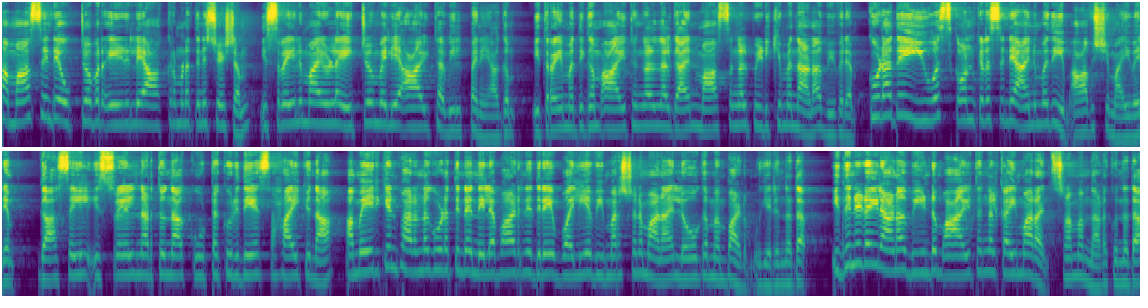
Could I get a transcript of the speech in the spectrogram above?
ഹമാസിന്റെ ഒക്ടോബർ ഏഴിലെ ആക്രമണത്തിന് ശേഷം ഇസ്രയേലുമായുള്ള ഏറ്റവും വലിയ ആയുധ വിൽപ്പനയാകും. ഇത്രയുമധികം ആയുധങ്ങൾ നൽകാൻ മാസങ്ങൾ പിടിക്കുമെന്നാണ് വിവരം. കൂടാതെ യു എസ് കോൺഗ്രസിന്റെ അനുമതിയും ആവശ്യമായി വരും. ഗാസയിൽ ഇസ്രയേൽ നടത്തുന്ന കൂട്ടക്കുരുതിയെ സഹായിക്കുന്ന അമേരിക്കൻ ഭരണകൂടത്തിന്റെ നിലപാടിനെതിരെ വലിയ വിമർശനമാണ് ലോകമെമ്പാടും ഉയരുന്നത്. ഇതിനിടയിലാണ് വീണ്ടും ആയുധങ്ങൾ കൈമാറാൻ ശ്രമം നടക്കുന്നത്.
